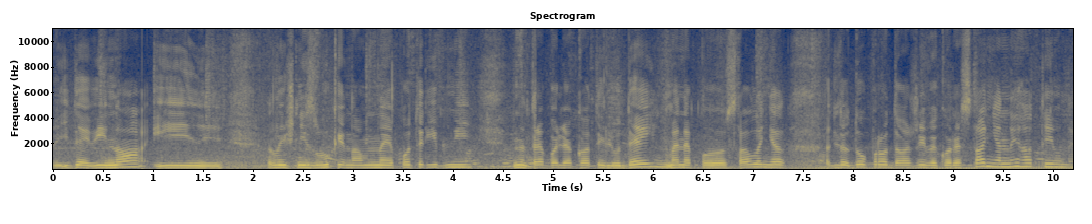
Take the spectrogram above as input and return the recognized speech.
Йде війна і лишні звуки нам не потрібні. Не треба лякати людей. У мене поставлення для до продажі використання негативне.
